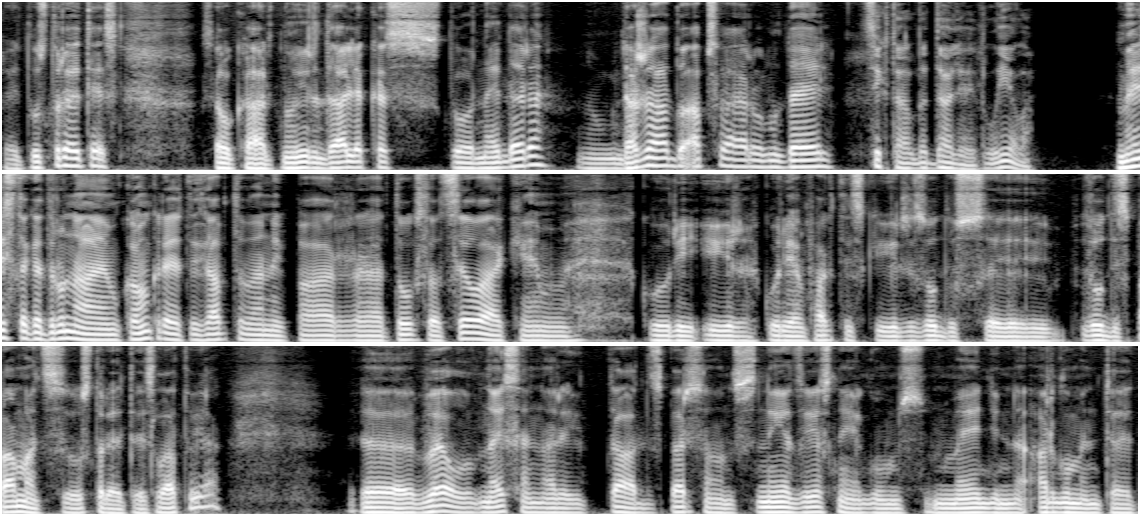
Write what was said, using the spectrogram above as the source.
šeit uzturēties. Savukārt nu, ir daļa, kas to nedara nu, dažādu apsvērumu dēļ. Cik tā daļa ir liela? Mēs tagad runājam konkrēti aptuveni par tūkstošu cilvēkiem, kuri ir, kuriem faktiski ir zudus, zudis pamats uzturēties Latvijā. Uh, vēl nesen arī tādas personas sniedz iesniegumus un mēģina argumentēt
